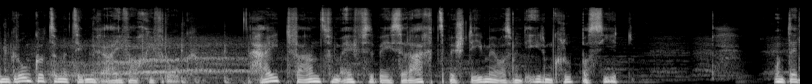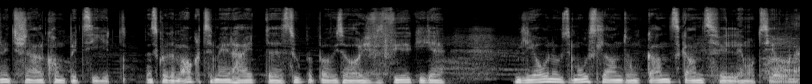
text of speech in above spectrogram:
Im Grunde geht es um eine ziemlich einfache Frage. Haben die Fans vom FCB das Recht zu bestimmen, was mit ihrem Club passiert? Und dann wird es schnell kompliziert. Es geht um Aktienmehrheiten, superprovisorische Verfügungen, Millionen aus dem Ausland und ganz, ganz viele Emotionen.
